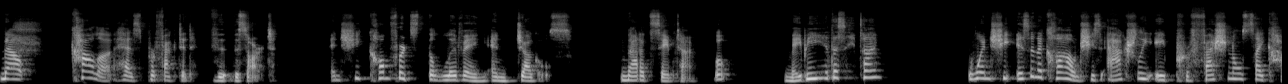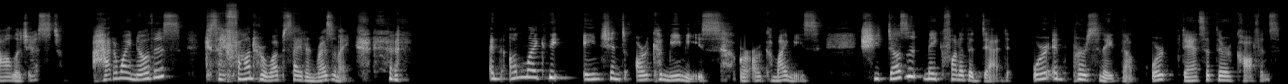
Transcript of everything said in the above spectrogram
Now, Kala has perfected th- this art, and she comforts the living and juggles. Not at the same time. Well, maybe at the same time. When she isn't a clown, she's actually a professional psychologist. How do I know this? Because I found her website and resume. and unlike the ancient Archimedes or Archimedes, she doesn't make fun of the dead or impersonate them or dance at their coffins,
